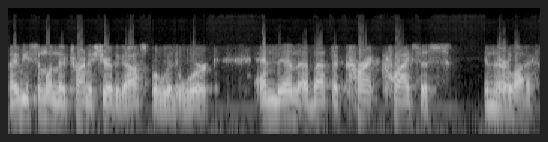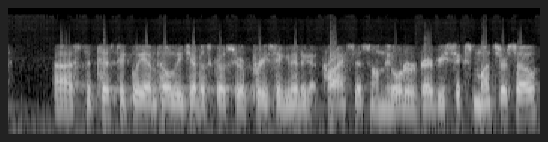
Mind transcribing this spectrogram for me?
maybe someone they're trying to share the gospel with at work, and then about the current crisis in their life. Uh, statistically, I'm told each of us goes through a pretty significant crisis on the order of every six months or so.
